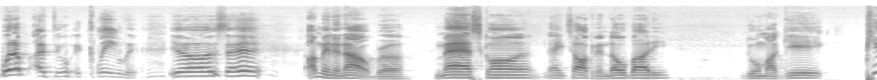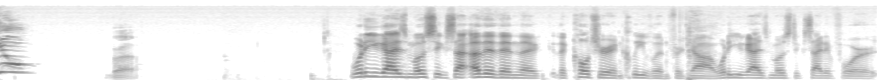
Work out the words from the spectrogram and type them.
what am I doing Cleveland? You know what I'm saying? I'm in and out, bro. Mask on, ain't talking to nobody, doing my gig. Pew, bro. What are you guys most excited other than the the culture in Cleveland for John? What are you guys most excited for?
